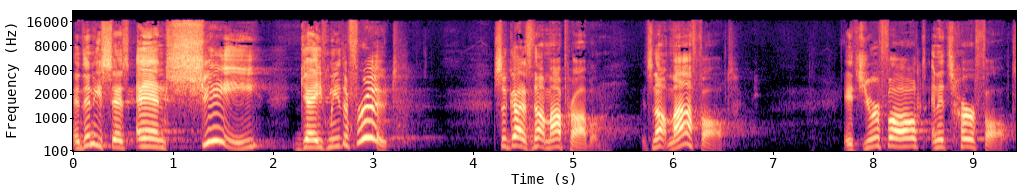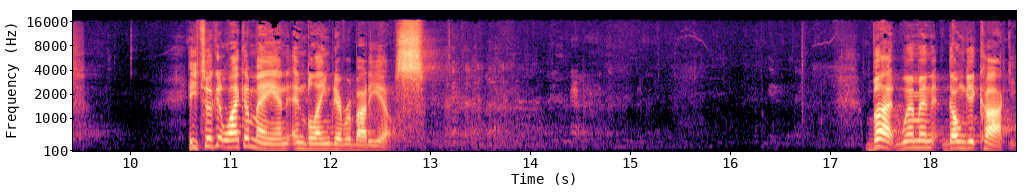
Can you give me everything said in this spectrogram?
And then he says, and she gave me the fruit. So, God, it's not my problem. It's not my fault. It's your fault and it's her fault. He took it like a man and blamed everybody else. but women, don't get cocky.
